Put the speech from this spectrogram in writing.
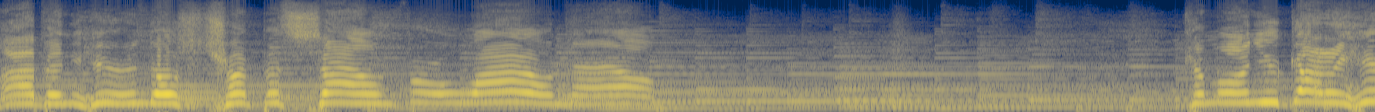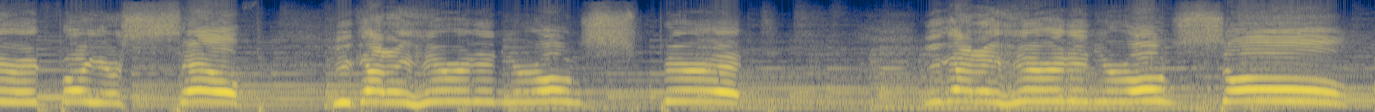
I've been hearing those trumpets sound for a while now. Come on, you got to hear it for yourself. You got to hear it in your own spirit. You got to hear it in your own soul.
